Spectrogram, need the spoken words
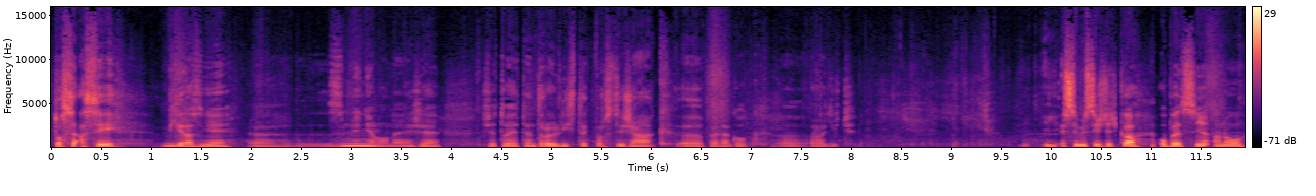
to se asi výrazně e, změnilo, ne? Že že to je ten trojlístek, prostě žák, eh, pedagog, eh, rodič. Jestli myslíš teďka obecně ano,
